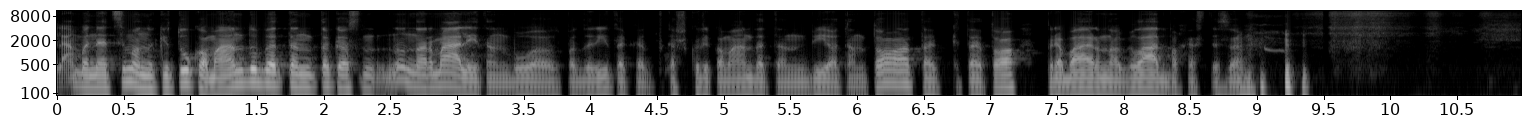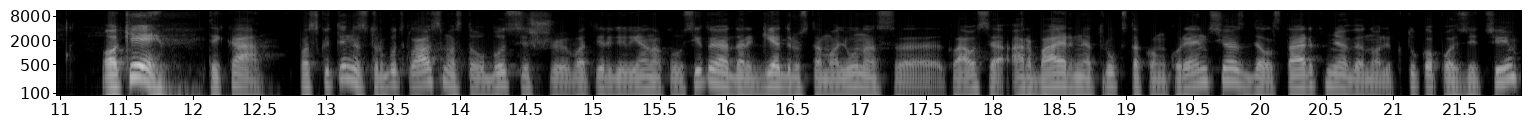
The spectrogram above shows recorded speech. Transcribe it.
Lemba, neatsimenu kitų komandų, bet ten tokios, nu, normaliai ten buvo padaryta, kad kažkuri komanda ten bijo ten to, ta kita to, prie Bairno Gladbachas tiesiog. ok, tai ką, paskutinis turbūt klausimas tau bus iš, va, irgi vieno klausytojo, dar Gedrius Tamaliūnas e, klausė, ar Bair netrūksta konkurencijos dėl startinio 11 pozicijų?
